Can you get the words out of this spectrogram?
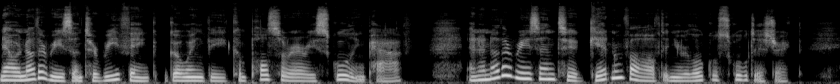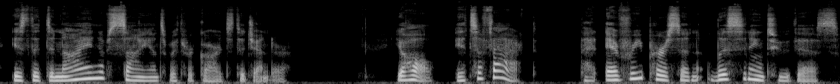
Now, another reason to rethink going the compulsory schooling path, and another reason to get involved in your local school district, is the denying of science with regards to gender. Y'all, it's a fact that every person listening to this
